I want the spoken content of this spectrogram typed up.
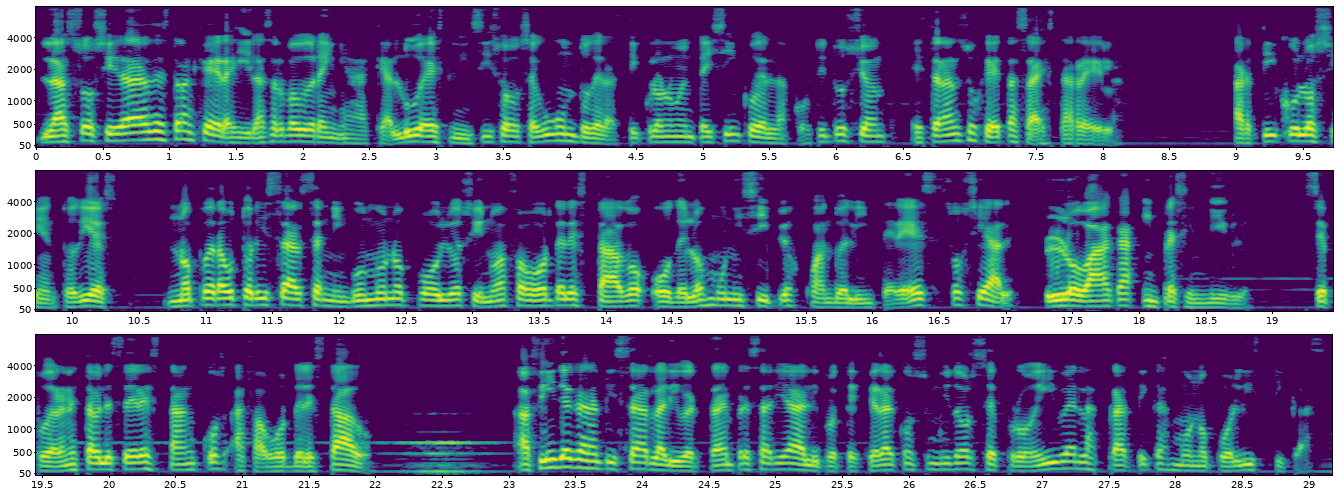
Las sociedades extranjeras y las salvadoreñas a que alude este inciso segundo del artículo 95 de la Constitución estarán sujetas a esta regla. Artículo 110 no podrá autorizarse ningún monopolio sino a favor del Estado o de los municipios cuando el interés social lo haga imprescindible. Se podrán establecer estancos a favor del Estado. A fin de garantizar la libertad empresarial y proteger al consumidor, se prohíben las prácticas monopolísticas.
